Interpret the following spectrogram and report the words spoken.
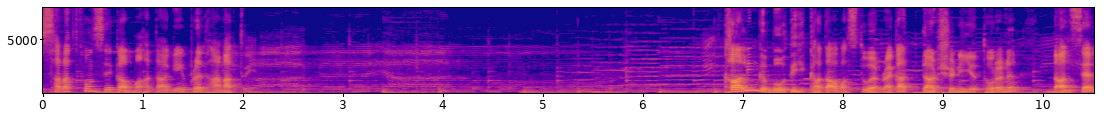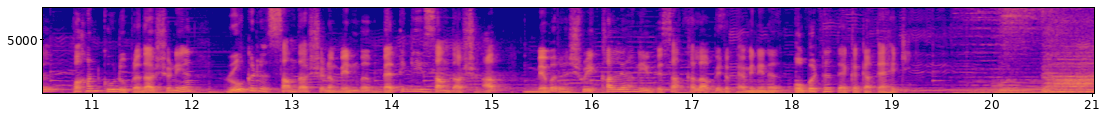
සරත් ෆොන්සේකා මහතාගේ ප්‍රධානත්වය. කාලිංග බෝධිහි කතාවස්තුව රැගත් දර්ශනීය තොරණ දන්සැල් පහන්කූඩු ප්‍රදර්ශනය රූකට සංදර්ශන මෙන්ම බැතිගී සංදර්ශනත් මෙවර ශ්‍රී කල්යාණී වෙසක් කලාපයට පැමිණෙන ඔබට දැකගත හැකි. බුද්ධානුභාවේන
